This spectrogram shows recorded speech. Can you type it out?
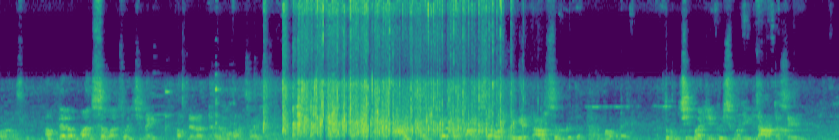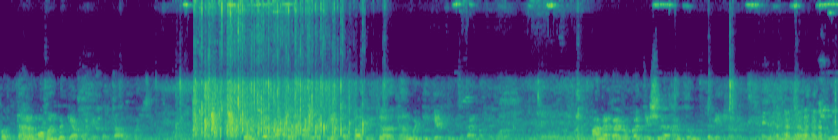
करा आपल्याला माणसं वाचवायची नाही आपल्याला धर्म वाचवायचा आज संकट माणसावर नाही येत आज संकट धर्मावर आहे. तुमची माझी दुश्मनी लाट असेल पण धर्म म्हणलं की आपण एकत्र आलं पाहिजे. तुमचं माझं एकच पाहिजे. तरच धर्म टिकेल तुमचं काय मत आहे आम्ही काय लोकांच्या शिव्या खायचं उत्तर घेतलं पाहिजे मी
